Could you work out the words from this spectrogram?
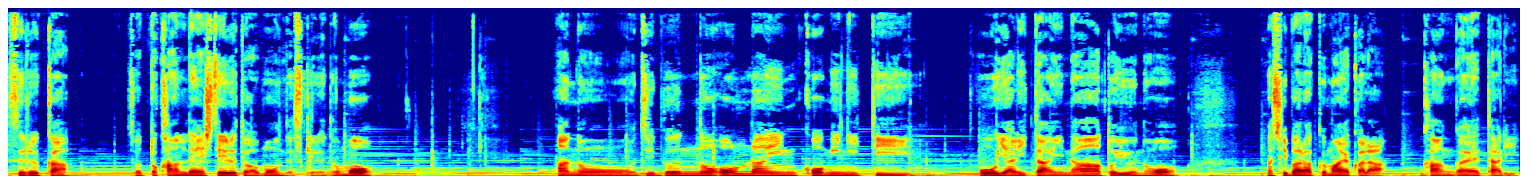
するかちょっと関連しているとは思うんですけれどもあの自分のオンラインコミュニティをやりたいなというのを、まあ、しばらく前から考えたり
